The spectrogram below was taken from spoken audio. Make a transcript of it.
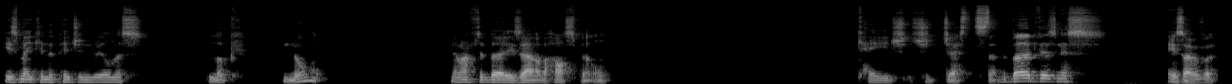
He's making the pigeon realness look normal. Now, after Birdy's out of the hospital, Cage suggests that the bird business is over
